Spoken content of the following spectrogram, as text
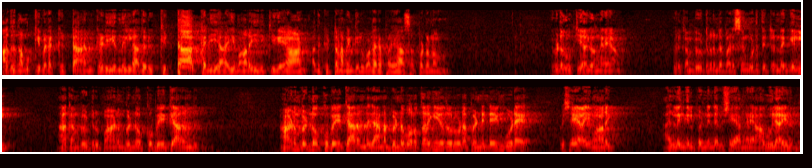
അത് നമുക്കിവിടെ കിട്ടാൻ കഴിയുന്നില്ല. അതൊരു കിട്ടാക്കനിയായി മാറിയിരിക്കുകയാണ്. അത് കിട്ടണമെങ്കിൽ വളരെ പ്രയാസപ്പെടണം. ഇവിടെ നോക്കിയാലും അങ്ങനെയാണ്. ഒരു കമ്പ്യൂട്ടറിന്റെ പരസ്യം കൊടുത്തിട്ടുണ്ടെങ്കിൽ ആ കമ്പ്യൂട്ടർ ഇപ്പൊ ആണും പെണ്ണും ഒക്കെ ഉപയോഗിക്കാറുണ്ട്. ആണും പെണ്ണും ഒക്കെ ഉപയോഗിക്കാറുണ്ട്. കാരണം പെണ്ണ് പുറത്തിറങ്ങിയതോടുകൂടെ പെണ്ണിന്റെയും കൂടെ വിഷയമായി മാറി. അല്ലെങ്കിൽ പെണ്ണിന്റെ വിഷയം അങ്ങനെ ആവൂലായിരുന്നു.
